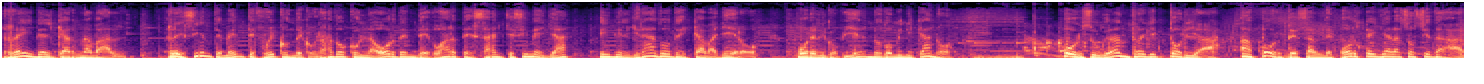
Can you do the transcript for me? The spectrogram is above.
rey del carnaval. Recientemente fue condecorado con la Orden de Duarte Sánchez y Mella en el grado de caballero por el gobierno dominicano. Por su gran trayectoria, aportes al deporte y a la sociedad.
